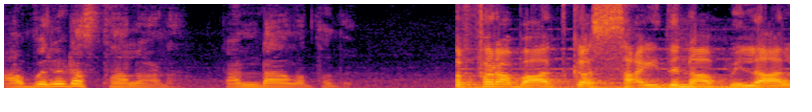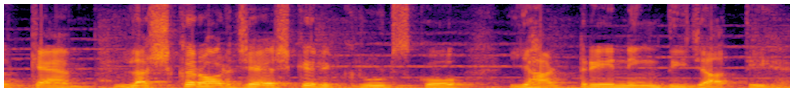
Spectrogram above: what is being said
അവരുടെ സ്ഥലമാണ് രണ്ടാമത്തത് मुजफ्फराबाद का साइदना बिलाल कैंप लश्कर और जैश के रिक्रूट्स को यहाँ ट्रेनिंग दी जाती है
